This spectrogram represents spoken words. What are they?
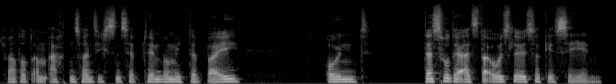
Ich war dort am 28. September mit dabei und das wurde als der Auslöser gesehen.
